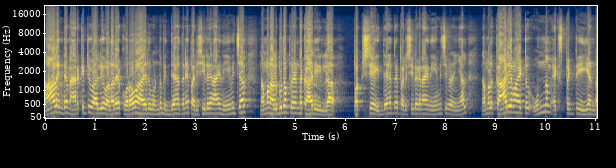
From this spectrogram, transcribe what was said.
ആളിന്റെ മാർക്കറ്റ് വാല്യൂ വളരെ കുറവായതുകൊണ്ടും ഇദ്ദേഹത്തിനെ പരിശീലകനായി നിയമിച്ചാൽ നമ്മൾ അത്ഭുതപ്പെടേണ്ട കാര്യമില്ല. പക്ഷേ ഇദ്ദേഹത്തെ പരിശീലകനായി നിയമിച്ചു കഴിഞ്ഞാൽ നമ്മൾ കാര്യമായിട്ട് ഒന്നും എക്സ്പെക്ട് ചെയ്യണ്ട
